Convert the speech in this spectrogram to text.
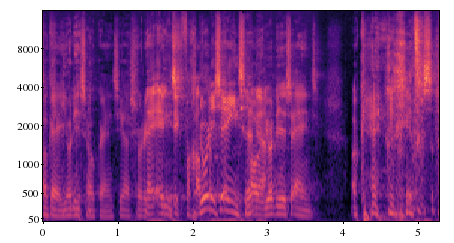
oké, Jordi is ook eens. Ja, sorry. Nee, Ik-. Ik, vergat. Jordi is eens, hè? Oh, Ja. Jordi is eens. Oké. Interessant.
